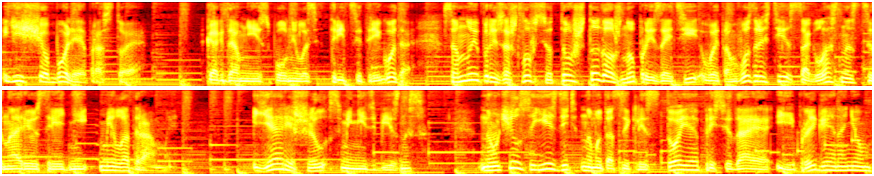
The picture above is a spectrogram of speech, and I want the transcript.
еще более простое – когда мне исполнилось 33 года, со мной произошло все то, что должно произойти в этом возрасте согласно сценарию средней мелодрамы. Я решил сменить бизнес, научился ездить на мотоцикле стоя, приседая и прыгая на нем,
